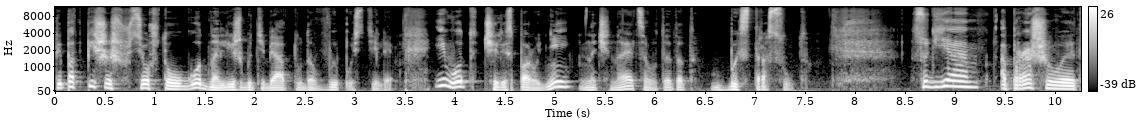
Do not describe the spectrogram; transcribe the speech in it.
Ты подпишешь все, что угодно, лишь бы тебя оттуда выпустили. И вот через пару дней начинается вот этот быстросуд. Судья опрашивает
